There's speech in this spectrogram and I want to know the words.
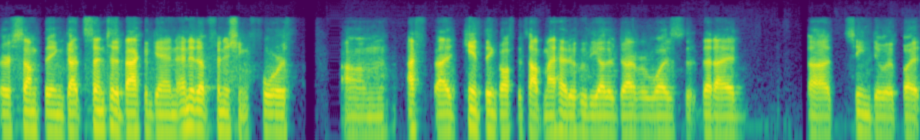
or something, got sent to the back again, ended up finishing fourth. Um, I, I can't think off the top of my head of who the other driver was that, that I had uh, seen do it, but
